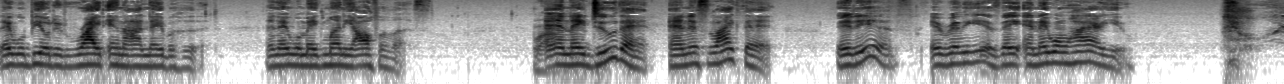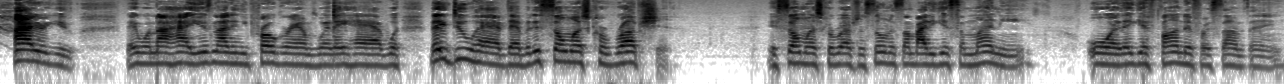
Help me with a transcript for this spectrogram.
They will build it right in our neighborhood and they will make money off of us. Wow. And they do that. And it's like that. It is. It really is. They and they won't hire you. hire you. They will not hire you. It's not any programs where they have what they do have that, but it's so much corruption. It's so much corruption. As soon as somebody gets some money or they get funded for something,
